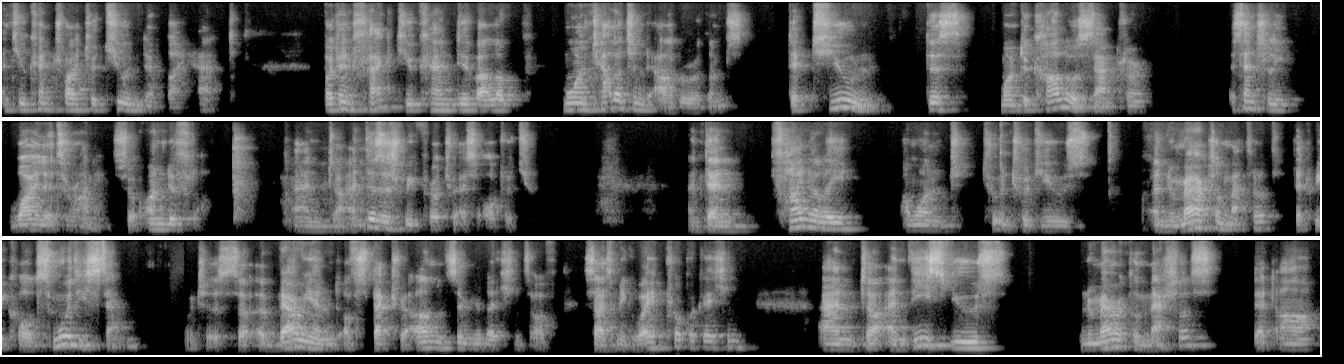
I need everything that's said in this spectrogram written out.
and you can try to tune them by hand. But in fact, you can develop more intelligent algorithms that tune this Monte Carlo sampler essentially while it's running, so on the fly. And, uh, and this is referred to as auto-tune. And then finally, I want to introduce a numerical method that we call smoothie SEM, which is a, variant of spectral element simulations of seismic wave propagation. And, uh, and these use numerical measures that are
